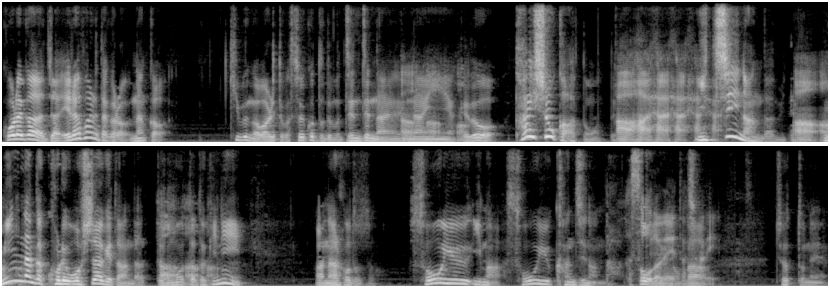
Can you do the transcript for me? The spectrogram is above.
これがじゃあ選ばれたからなんか気分が悪いとかそういうことでも全然ない,、んないんやけど対象かと思って。あはいはいはいはい1位なんだみたいな。みんながこれを押し上げたんだって思った時にあなるほどと。そういう今そういう感じなんだそうだね確かに。ちょっとね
